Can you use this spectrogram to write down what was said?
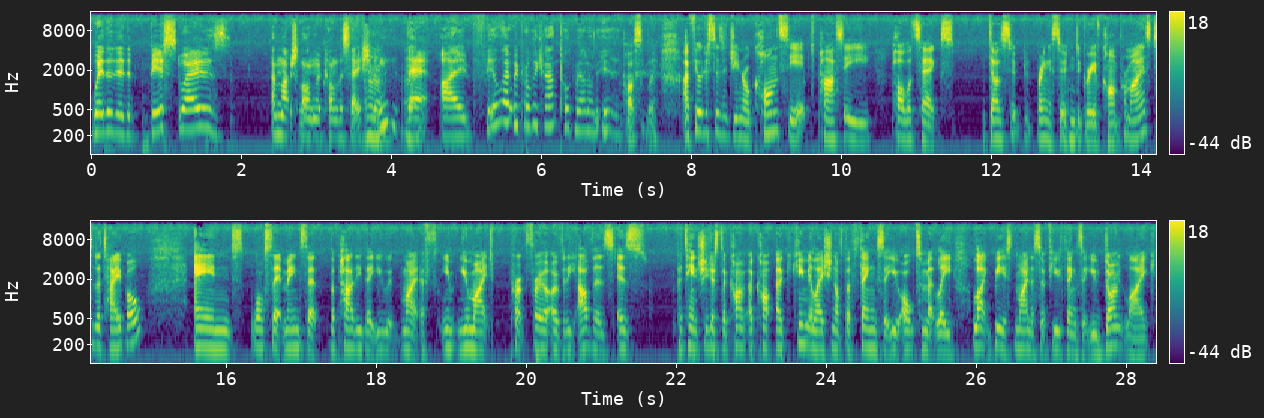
Whether they're the best way is a much longer conversation mm, mm. that I feel like we probably can't talk about on air. Possibly. I feel just as a general concept, party politics does bring a certain degree of compromise to the table. And whilst that means that the party that you might if you, you might prefer over the others is potentially just a, com- a co- accumulation of the things that you ultimately like best, minus a few things that you don't like,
